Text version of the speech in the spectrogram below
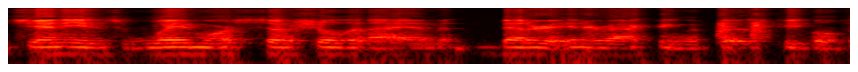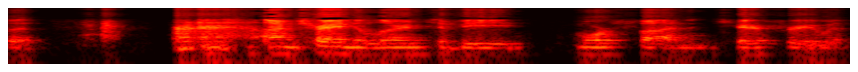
Jenny is way more social than I am and better at interacting with those people, but I'm trying to learn to be more fun and carefree with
